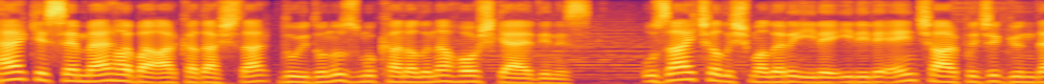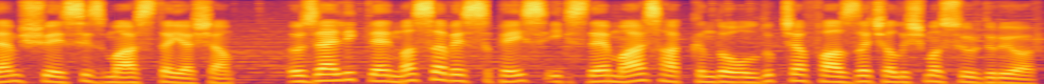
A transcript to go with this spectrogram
Herkese merhaba arkadaşlar, duydunuz mu kanalına hoş geldiniz. Uzay çalışmaları ile ilgili en çarpıcı gündem şüphesiz Mars'ta yaşam. Özellikle NASA ve SpaceX'de Mars hakkında oldukça fazla çalışma sürdürüyor.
